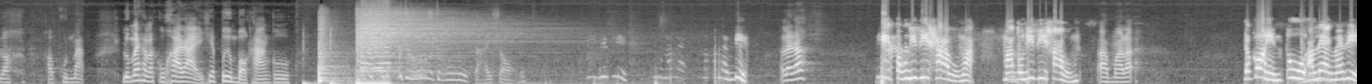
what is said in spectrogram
เหรอขอบคุณมาก รู้ไหมทำไมกูฆ่าได้แค่ปื้มบอกทางกู ตายสองพี่พี่พี่ตู้นั่นแหละนั่นแหละพี่อะไรนะพี่ตรงที่พี่ฆ่าผมอะ มาตรงที่พี่ฆ่าผม อะมาละ แล้วก็เห็นตู้อันแรกไหมพี่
